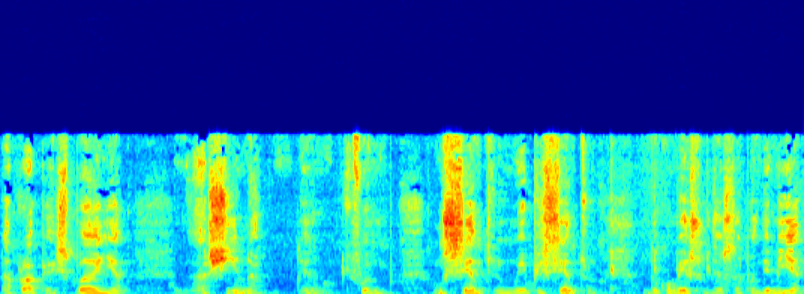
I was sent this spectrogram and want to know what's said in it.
na própria Espanha, a China, que foi um centro, um epicentro do começo dessa pandemia,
